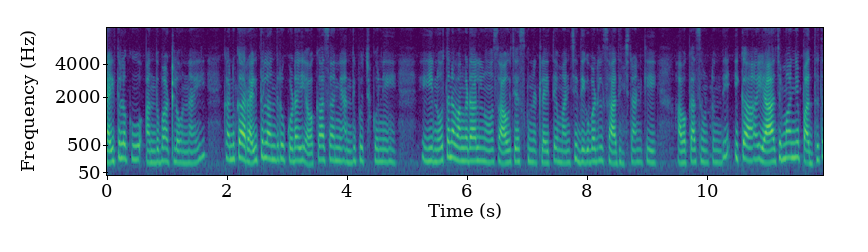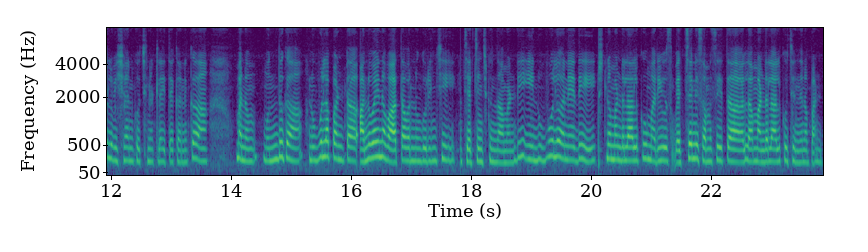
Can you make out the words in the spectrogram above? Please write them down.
రైతులకు అందుబాటులో ఉన్నాయి. కనుక రైతులందరూ కూడా ఈ అవకాశాన్ని అందిపుచ్చుకొని ఈ నూతన వంగడాలను సాగు చేసుకున్నట్లయితే మంచి దిగుబడులు సాధించడానికి అవకాశం ఉంటుంది. ఇక యాజమాన్య పద్ధతుల విషయానికి వచ్చినట్లయితే కనుక మనం ముందుగా నువ్వుల పంట అనువైన వాతావరణం గురించి చర్చించుకుందామండి. ఈ నువ్వులు అనేది ఉష్ణ మండలాలకు మరియు వెచ్చని సమశీతల మండలాలకు చెందిన పంట.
